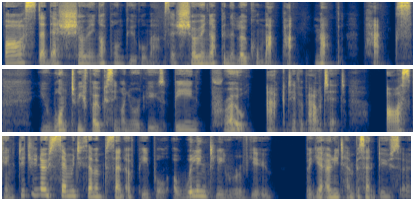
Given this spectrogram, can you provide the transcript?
faster. They're showing up on Google Maps, they're showing up in the local map, map packs. You want to be focusing on your reviews, being proactive about it, asking, Did you know 77% of people are willing to leave a review, but yet only 10% do so?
